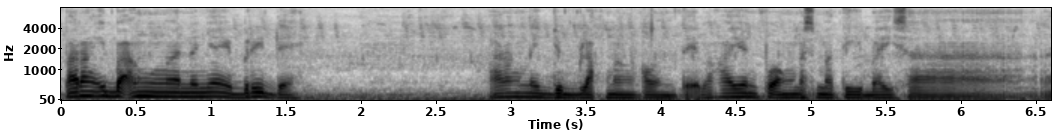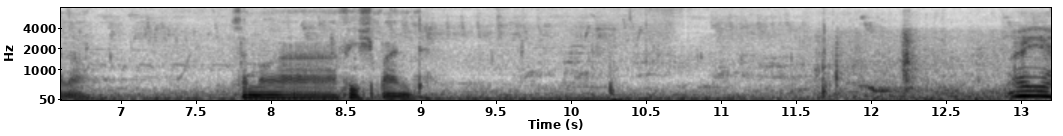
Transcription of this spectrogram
Parang iba ang ano niya eh, breed eh. Parang medyo black ng konti. Baka yun po ang mas matibay sa ano sa mga fish pond. Ay,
